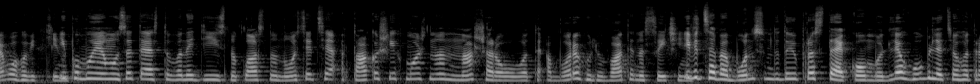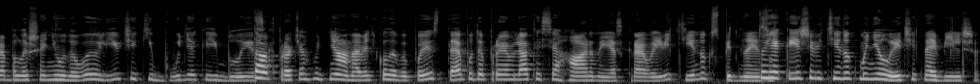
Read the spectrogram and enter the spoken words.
поросячо-рожевого відтінку. І по-моєму, за тесту вони дійсно класно носяться, а також їх можна нашаровувати або регулювати насиченість. І від себе бонусом додаю просте комбо для губ. Для цього треба лише нюдовий олівчик і будь-який блиск. Так, протягом дня, навіть коли ви поїсте, буде проявлятися гарний яскравий відтінок з під низу. То який же відтінок мені личить найбільше?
